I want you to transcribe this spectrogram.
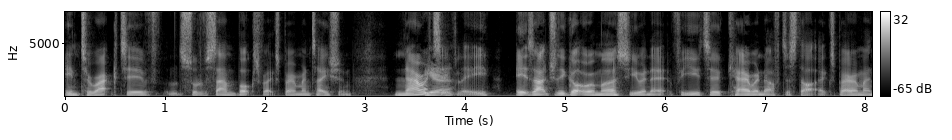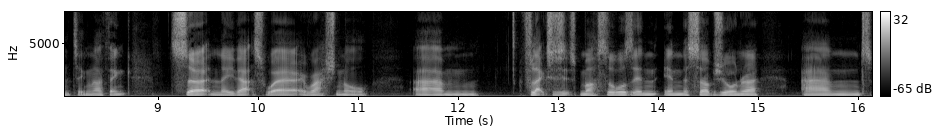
interactive sort of sandbox for experimentation. Narratively, it's actually got to immerse you in it for you to care enough to start experimenting. And I think certainly that's where Irrational um, flexes its muscles in, in the subgenre. and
